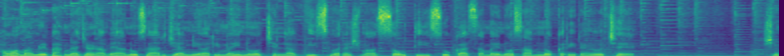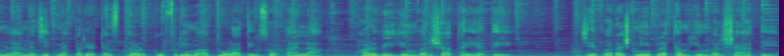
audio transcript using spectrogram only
હવામાન વિભાગના જણાવ્યા અનુસાર જાન્યુઆરી મહિનો છેલ્લા વીસ વર્ષમાં સૌથી સૂકા સમયનો સામનો કરી રહ્યો છે. શિમલા નજીકના પર્યટન સ્થળ કુફરીમાં થોડા દિવસો પહેલા હળવી હિમવર્ષા થઈ હતી, જે વર્ષની પ્રથમ હિમવર્ષા હતી.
